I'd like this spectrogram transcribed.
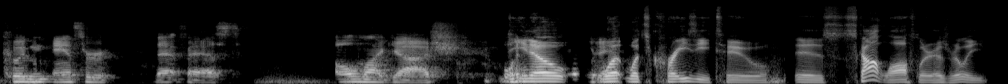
couldn't answer that fast. Oh my gosh. What you know what what's crazy too is Scot Loeffler has really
